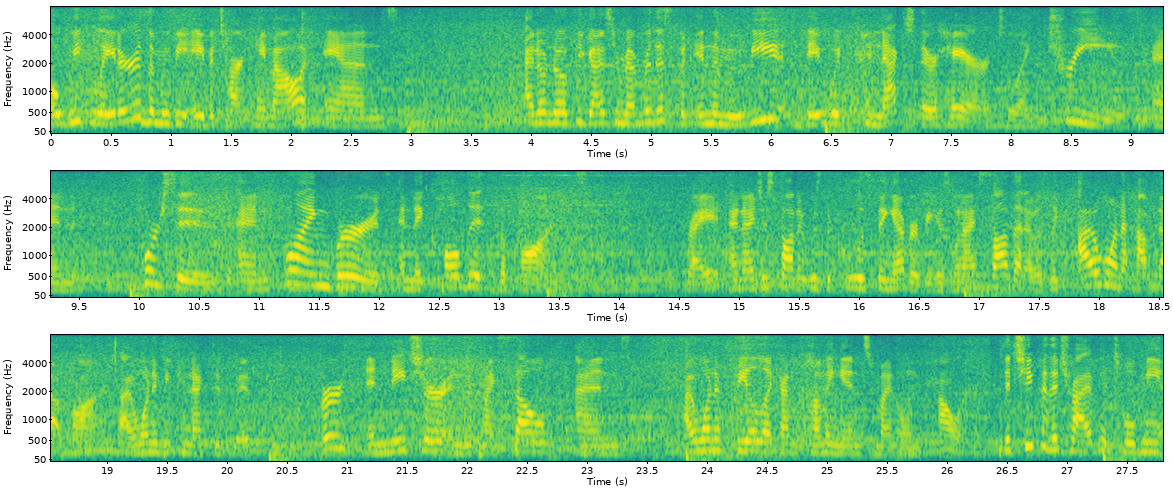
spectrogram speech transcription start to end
a week later, the movie Avatar came out and I don't know if you guys remember this, but in the movie, they would connect their hair to like trees and horses and flying birds and they called it the bond right? And I just thought it was the coolest thing ever because when I saw that, I was like, I want to have that bond. I want to be connected with earth and nature and with myself and I want to feel like I'm coming into my own power. The chief of the tribe had told me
